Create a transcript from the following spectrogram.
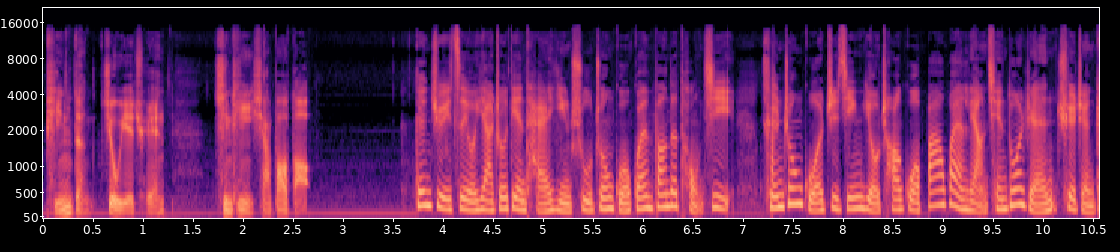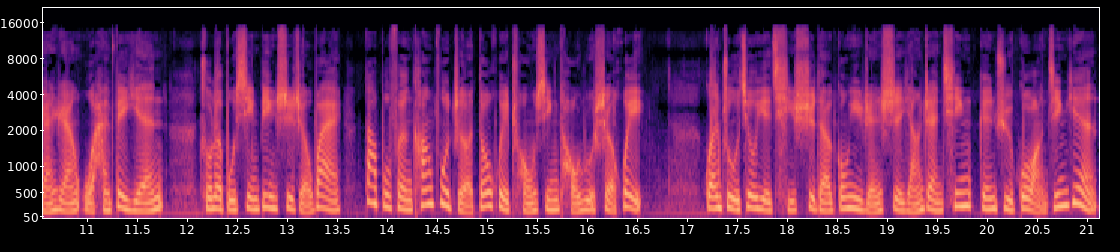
平等就业权。请听以下报道。根据自由亚洲电台引述中国官方的统计，全中国至今有超过八万两千多人确诊感染武汉肺炎。除了不幸病逝者外，大部分康复者都会重新投入社会。关注就业歧视的公益人士杨占清，根据过往经验，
